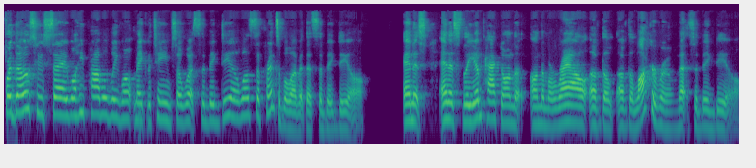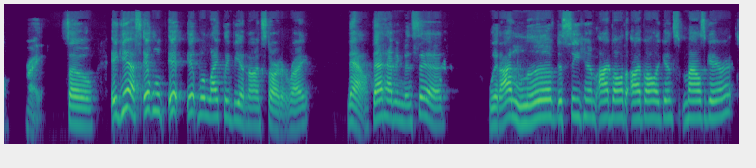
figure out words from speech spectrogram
for those who say, well, he probably won't make the team, so what's the big deal? Well, it's the principle of it that's the big deal. And it's and it's the impact on the on the morale of the of the locker room that's a big deal. Right. So it, yes, it will it it will likely be a non-starter, right? Now, that having been said, would I love to see him eyeball to eyeball against Myles Garrett?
